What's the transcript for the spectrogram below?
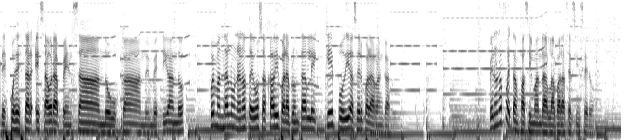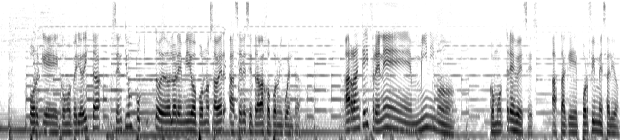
después de estar esa hora pensando, buscando, investigando, fue mandarle una nota de voz a Javi para preguntarle qué podía hacer para arrancar. Pero no fue tan fácil mandarla, para ser sincero. Porque como periodista sentí un poquito de dolor en mi ego por no saber hacer ese trabajo por mi cuenta. Arranqué y frené mínimo como tres veces, hasta que por fin me salió.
